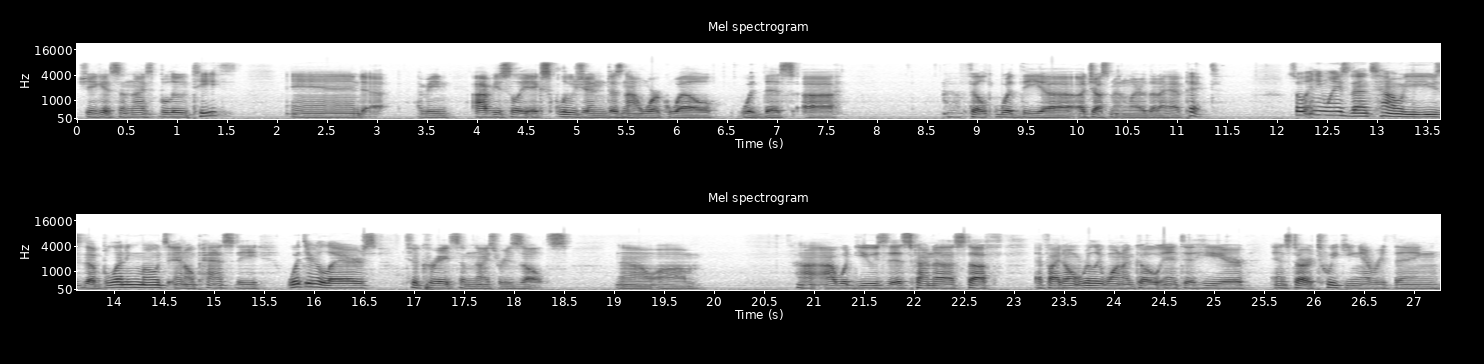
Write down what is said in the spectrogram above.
She gets some nice blue teeth and uh, I mean obviously exclusion does not work well with this uh, filled with the uh, adjustment layer that I have picked. So anyways, that's how you use the blending modes and opacity with your layers to create some nice results. Now, um, I would use this kind of stuff if I don't really want to go into here and start tweaking everything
